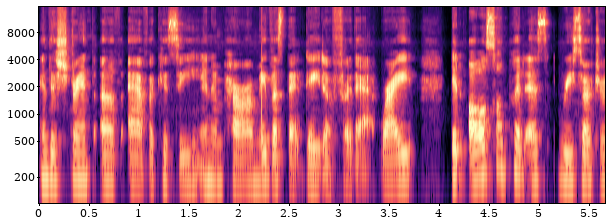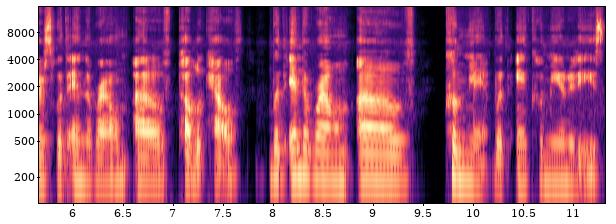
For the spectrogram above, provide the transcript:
and the strength of advocacy and empowerment gave us that data for that, right? It also put us researchers within the realm of public health, within the realm of community within communities.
